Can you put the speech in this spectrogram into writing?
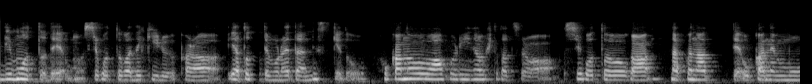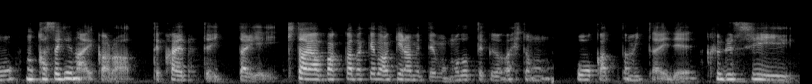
リモートでも仕事ができるから雇ってもらえたんですけど、他のワーホリの人たちは仕事がなくなってお金ももう稼げないからって帰っていったり、来たばっかだけど諦めても戻ってくような人も多かったみたいで、苦しい。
